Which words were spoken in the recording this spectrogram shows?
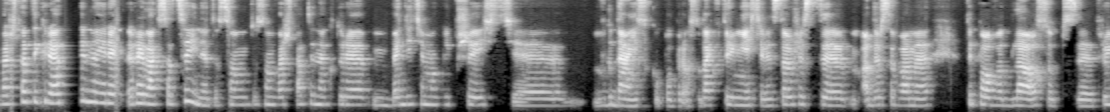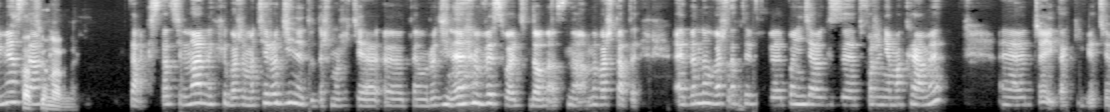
Warsztaty kreatywne i relaksacyjne to są, to są warsztaty, na które będziecie mogli przyjść e, w Gdańsku po prostu, tak w którym mieście, więc to już jest e, adresowane typowo dla osób z Trójmiasta. Stacjonarnych. Tak, stacjonarnych, chyba że macie rodziny, to też możecie e, tę rodzinę wysłać do nas na, na warsztaty. E, będą warsztaty w poniedziałek z tworzenia makramy, e, czyli taki, wiecie,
